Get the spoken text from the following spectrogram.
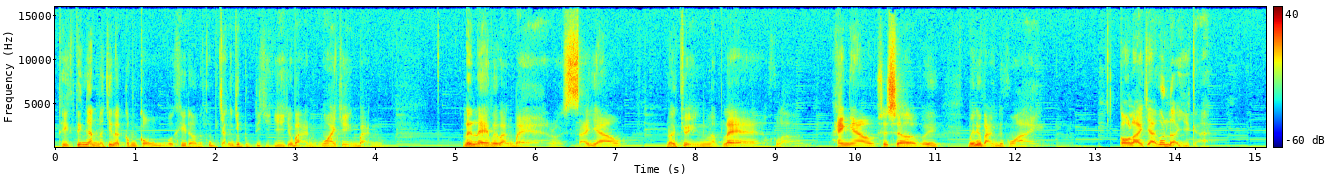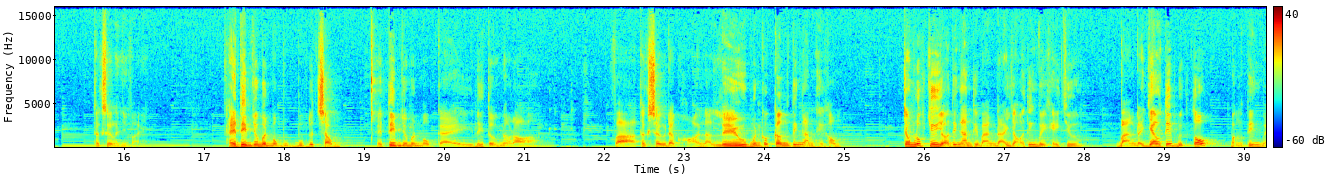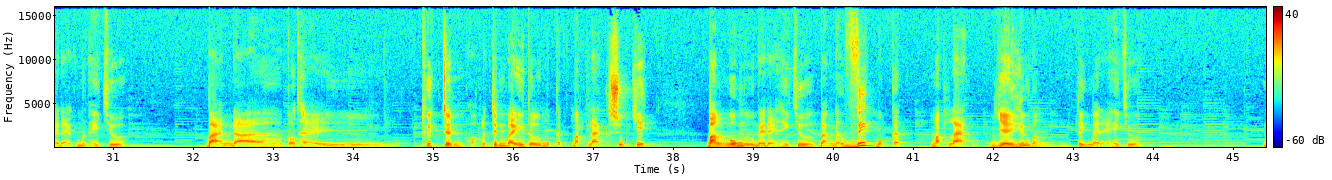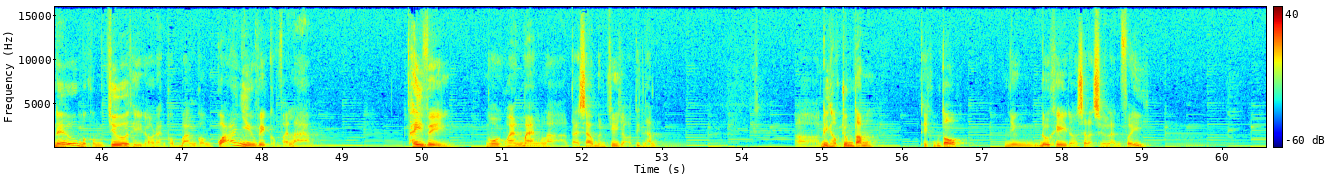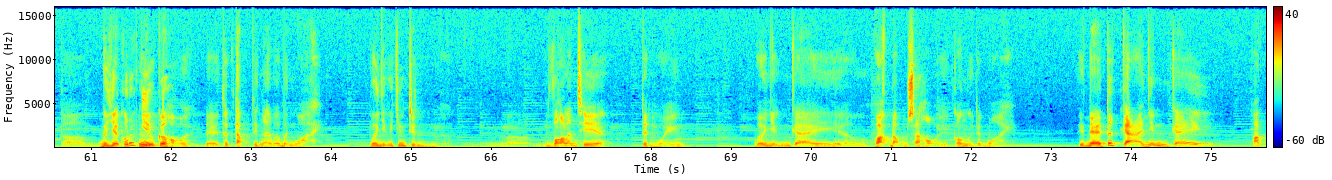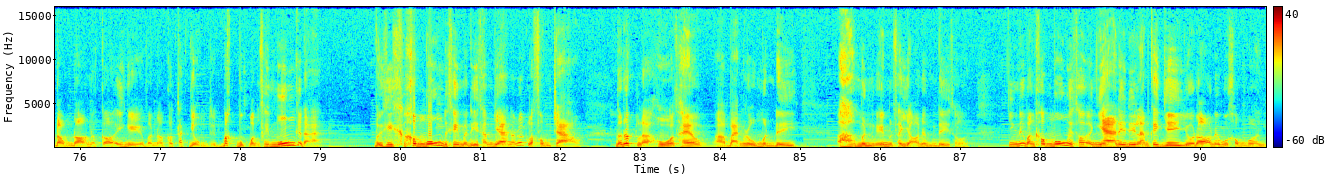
thì tiếng Anh nó chỉ là công cụ và khi đó nó cũng chẳng giúp được gì cho bạn ngoài chuyện bạn lấy le với bạn bè, rồi xã giao, nói chuyện lập le hoặc là hang out sơ sơ với mấy đứa bạn nước ngoài. Còn lại chả có lợi gì cả. Thật sự là như vậy. Hãy tìm cho mình một mục đích sống. Hãy tìm cho mình một cái lý tưởng nào đó. Và thực sự đặt hỏi là liệu mình có cần tiếng anh hay không? Trong lúc chưa giỏi tiếng anh thì bạn đã giỏi tiếng việt hay chưa? Bạn đã giao tiếp được tốt bằng tiếng mẹ đẻ của mình hay chưa? Bạn đã có thể thuyết trình hoặc là trình bày ý tưởng một cách mạch lạc xúc chiết bằng ngôn ngữ mẹ đẻ hay chưa? Bạn đã viết một cách mạch lạc dễ hiểu bằng tiếng mẹ đẻ hay chưa? Nếu mà còn chưa thì rõ ràng còn bạn còn quá nhiều việc còn phải làm. Thay vì ngồi hoang mang là tại sao mình chưa giỏi tiếng anh? À, đi học trung tâm thì cũng tốt nhưng đôi khi đó sẽ là sự lãng phí. À, bây giờ có rất nhiều cơ hội để thực tập tiếng anh ở bên ngoài với những cái chương trình volunteer tình nguyện với những cái ờ, hoạt động xã hội có người nước ngoài. Thì để tất cả những cái hoạt động đó nó có ý nghĩa và nó có tác dụng thì bắt buộc bạn phải muốn cái đã. Bởi khi không muốn thì khi mà đi tham gia nó rất là phong trào nó rất là hùa theo. À, bạn rủ mình đi. À, mình nghĩ mình phải giỏi nên mình đi thôi. Nhưng nếu bạn không muốn thì thôi ở nhà đi đi làm cái gì vô đó nếu mà không có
